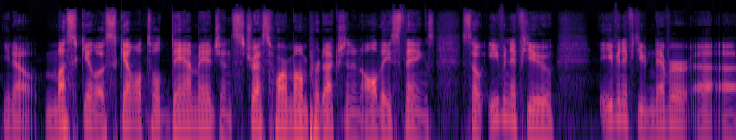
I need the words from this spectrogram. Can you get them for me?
you know musculoskeletal damage and stress hormone production and all these things. So even if you even if you never uh, uh,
